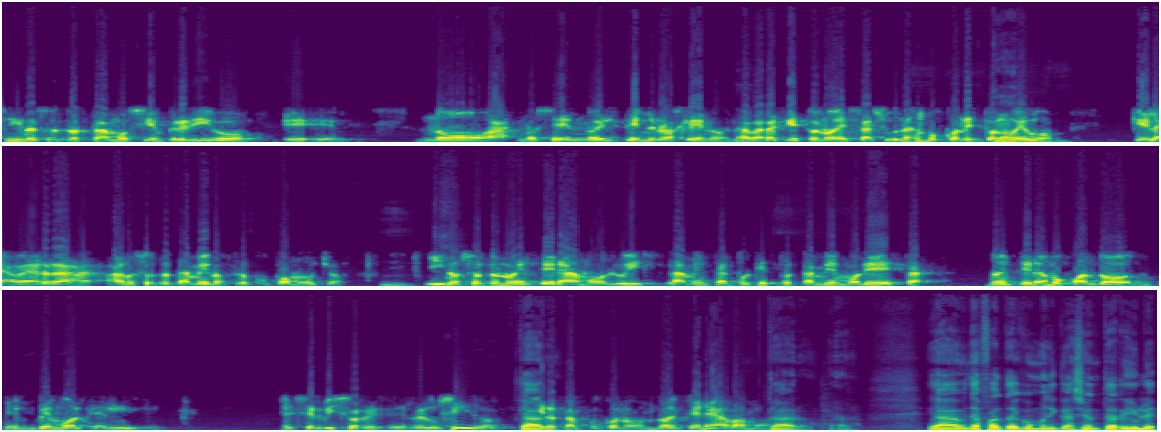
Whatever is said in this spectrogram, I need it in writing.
Sí, nosotros estamos siempre, digo, eh, no, no sé, no el término ajeno. La verdad que esto nos desayunamos con esto nuevo, que la verdad a nosotros también nos preocupó mucho. Mm. Y nosotros nos enteramos, Luis, lamentar, porque esto también molesta, nos enteramos cuando vemos el, el servicio reducido, y no tampoco nos, nos enterábamos. Claro, claro una falta de comunicación terrible.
